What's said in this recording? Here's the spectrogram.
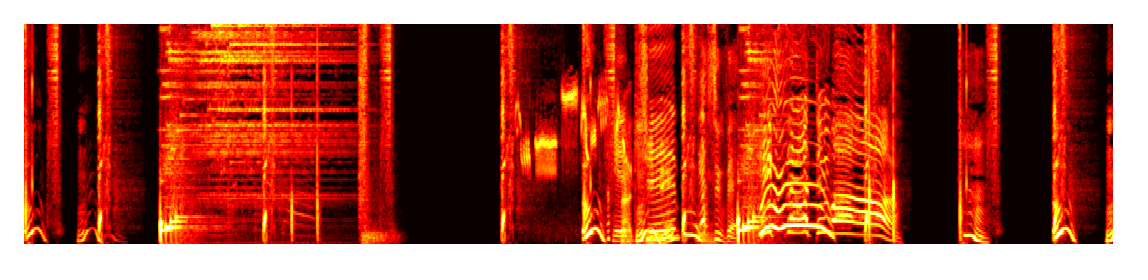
Hmm. Mm. Jimmy. yasuve. Ixadua! Hmm. Ooh. Hmm.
